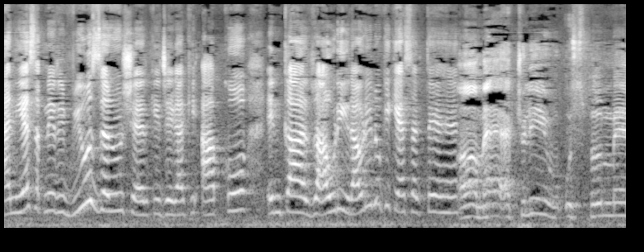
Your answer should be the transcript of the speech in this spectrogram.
and yes अपने रिव्यूज़ ज़रूर शेयर कीजिएगा कि आपको इनका राउडी राउडी लोग ही कह सकते हैं। uh, मैं एक्चुअली उस फ़िल्म में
